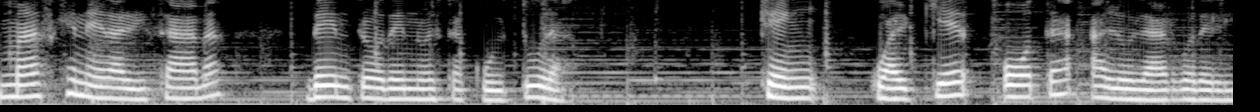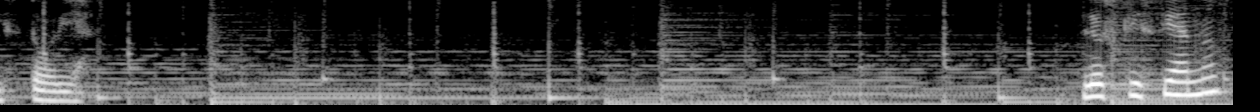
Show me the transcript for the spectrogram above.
más generalizada dentro de nuestra cultura que en cualquier otra a lo largo de la historia. Los cristianos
